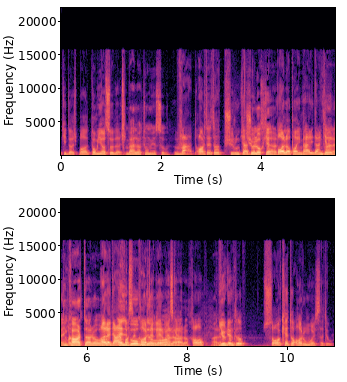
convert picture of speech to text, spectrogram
کی داشت؟ با تومیاسو داشت. بله تومیاسو بود. و آرتتا شروع کرد شلوغ کرد. بالا پایین پریدن که این کارت داره آره درخواست کارت قرمز کرد. خب یورگن کلوپ ساکت و آروم وایساده بود.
